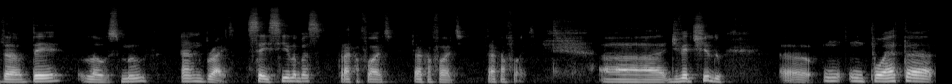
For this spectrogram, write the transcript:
The billow smooth and bright. Seis sílabas, fraca forte, fraca forte, fraca forte uh, divertido, uh, um, um, poeta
